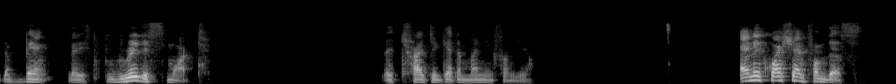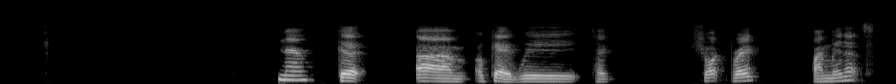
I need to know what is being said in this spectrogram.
the bank that is really smart. They try to get the money from you. Any question from this? No. Good. Um, okay, we take short break, five minutes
